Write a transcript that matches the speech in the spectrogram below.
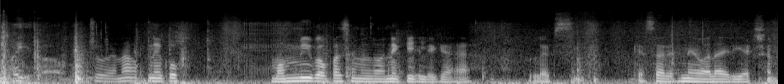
भाई अब जो है ना, अपने को मम्मी पापा से मिलवाने के लिए लेके आया लेट्स कैसा रहने वाला है रिएक्शन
